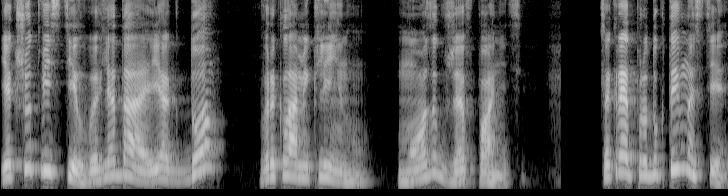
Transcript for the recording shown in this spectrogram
Якщо твій стіл виглядає як до в рекламі клінінгу, мозок вже в паніці. Секрет продуктивності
